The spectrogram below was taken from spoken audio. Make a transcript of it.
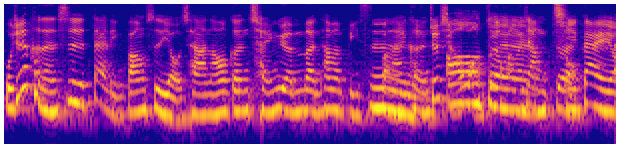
我觉得可能是带领方式有差，然后跟成员们他们彼此本来可能就想要往这个方向期待有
